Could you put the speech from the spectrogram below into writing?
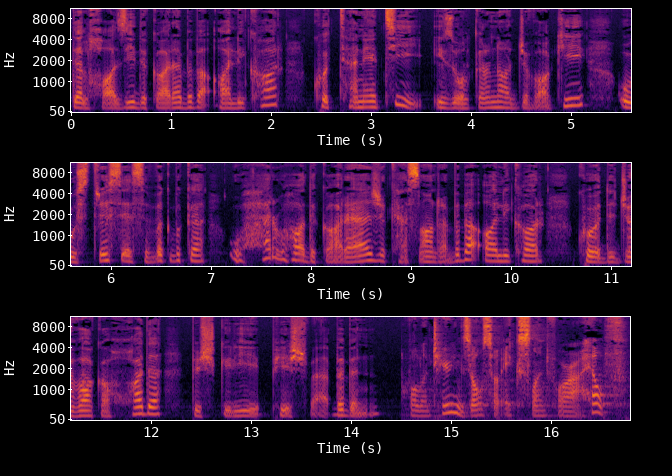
دلخوازی دکاره به آلیکار که تنیتی ایزول کرنا جواکی و سترس سوک بکه و هر وها دکاره ج کسان را به آلیکار که د جواک خود پشگیری پیش و ببن. volunteering is also excellent for our health.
